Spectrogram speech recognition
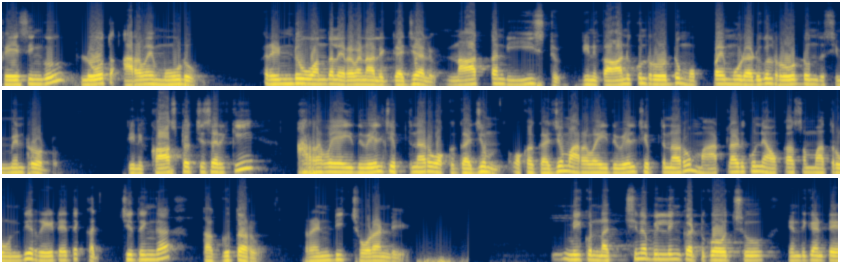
ఫేసింగు లోతు అరవై మూడు. రెండు వందల ఇరవై నాలుగు గజాలు. నార్త్ అండ్ ఈస్ట్ దీనికి ఆనుకున్న రోడ్డు ముప్పై మూడు అడుగుల రోడ్డు ఉంది సిమెంట్ రోడ్డు. దీని కాస్ట్ వచ్చేసరికి అరవై ఐదు వేలు చెప్తున్నారు. ఒక గజం ఒక గజం అరవై ఐదు వేలు చెప్తున్నారు. మాట్లాడుకునే అవకాశం మాత్రం ఉంది. రేట్ అయితే ఖచ్చితంగా తగ్గుతారు. రండి చూడండి. మీకు నచ్చిన బిల్డింగ్ కట్టుకోవచ్చు. ఎందుకంటే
